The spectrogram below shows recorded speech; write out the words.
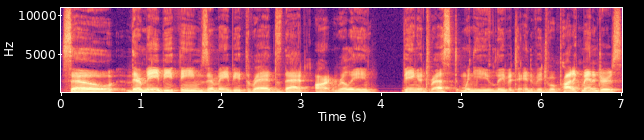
So there may be themes, there may be threads that aren't really being addressed when you leave it to individual product managers.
